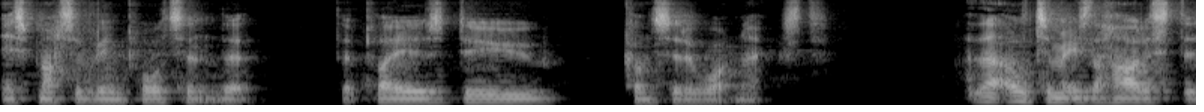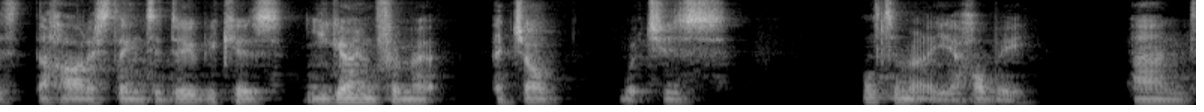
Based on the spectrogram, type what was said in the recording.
it's massively important that that players do consider what next. That ultimately is the hardest the hardest thing to do because you're going from a, a job which is ultimately a hobby, and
